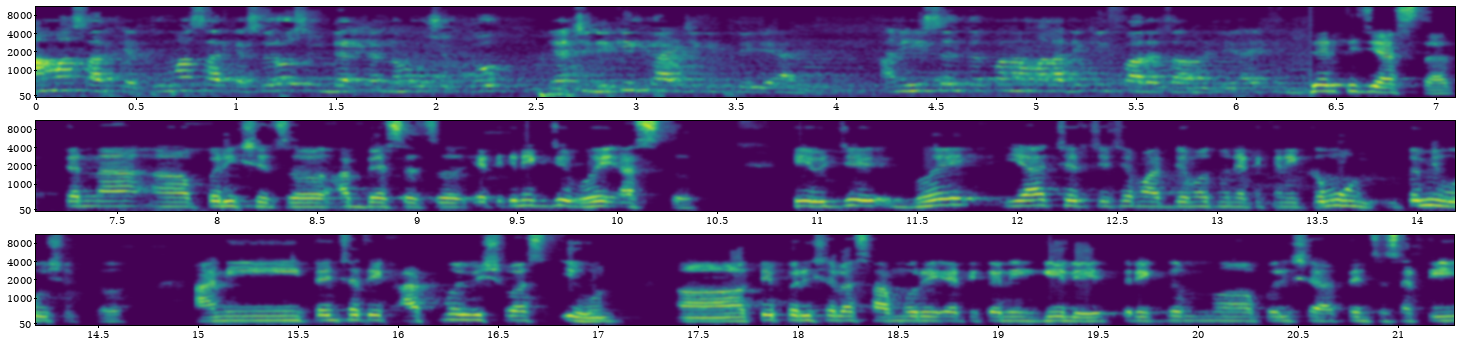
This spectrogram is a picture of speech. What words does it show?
आम्हासारख्या तुम्हासारख्या सर्वच विद्यार्थ्यांना होऊ शकतो याची देखील काळजी घेतलेली आहे. आणि ही संकल्पना मला देखील फारच आवडली आहे. विद्यार्थी जे असतात त्यांना परीक्षेचं अभ्यासाचं या ठिकाणी एक जे भय असतं हे जे भय या चर्चेच्या माध्यमातून या ठिकाणी कमवून कमी होऊ शकतं. आणि त्यांच्यात एक आत्मविश्वास येऊन ते परीक्षेला सामोरे या ठिकाणी गेले तर एकदम परीक्षा त्यांच्यासाठी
